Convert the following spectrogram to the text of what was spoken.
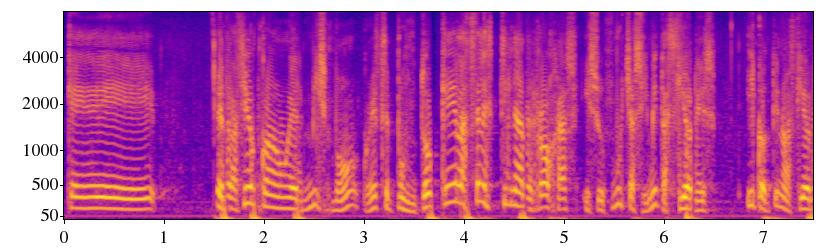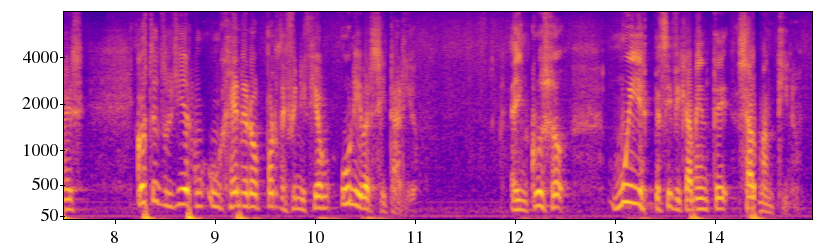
que, en relación con el mismo, con este punto, que la Celestina de Rojas y sus muchas imitaciones y continuaciones constituyeron un género por definición universitario, e incluso muy específicamente salmantino.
